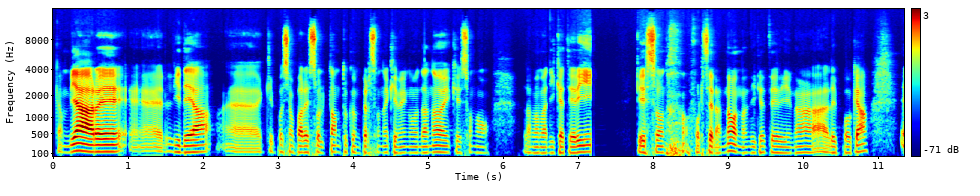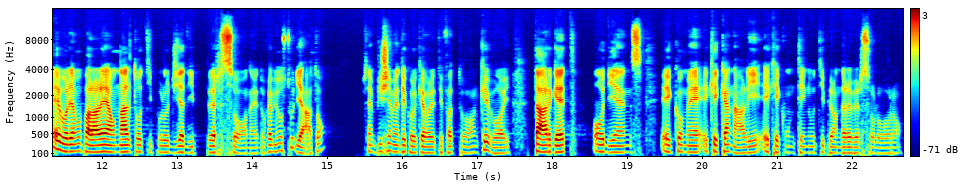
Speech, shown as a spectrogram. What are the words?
cambiare eh, l'idea eh, che possiamo parlare soltanto con persone che vengono da noi, che sono la mamma di Caterina, che sono forse la nonna di Caterina all'epoca, e vogliamo parlare a un'altra tipologia di persone. Dunque abbiamo studiato semplicemente quello che avrete fatto anche voi, target, audience e, come, e che canali e che contenuti per andare verso loro.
